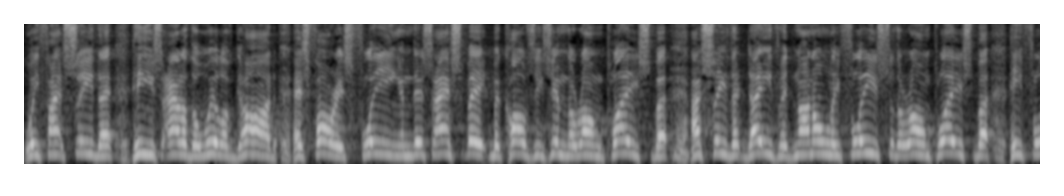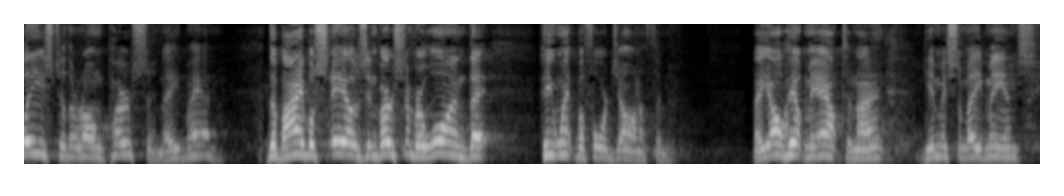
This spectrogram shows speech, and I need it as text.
we see that he's out of the will of God as far as fleeing in this aspect because he's in the wrong place, but I see that David not only flees to the wrong place, but he flees to the wrong person. Amen. The Bible says in verse number one that he went before Jonathan. Now, y'all help me out tonight. Give me some amens.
